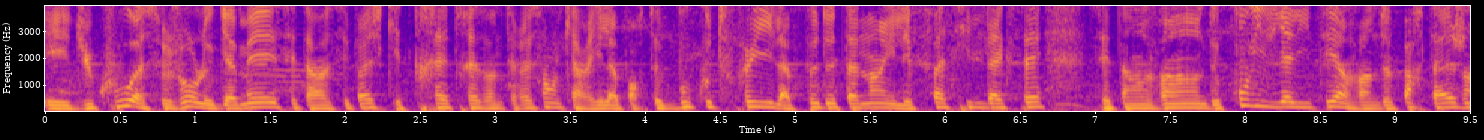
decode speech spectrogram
Et du coup, à ce jour, le gamay, c'est un cépage qui est très très intéressant car il apporte beaucoup de fruits, il a peu de tanins, il est facile d'accès. C'est un vin de convivialité, un vin de partage,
